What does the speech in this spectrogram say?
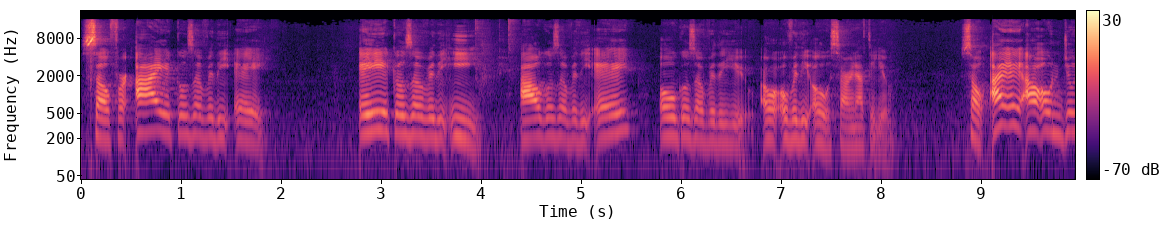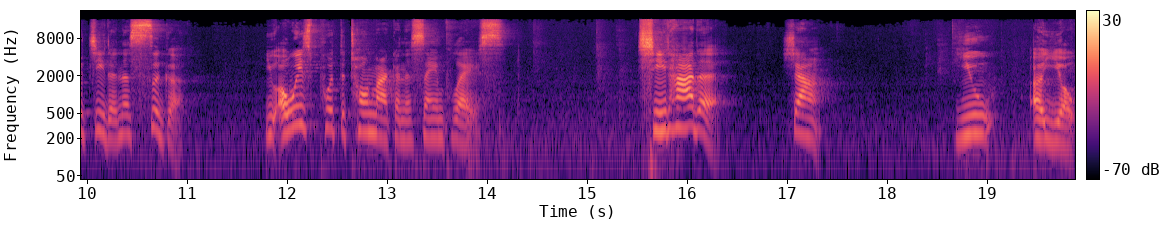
So for I, it goes over the A. A, it goes over the E. L goes over the A, O goes over the U, or over the O, sorry, not the U. So I, A, L, O 你就记得那四个 you always put the tone mark in the same place. 其他的像 U 呃有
